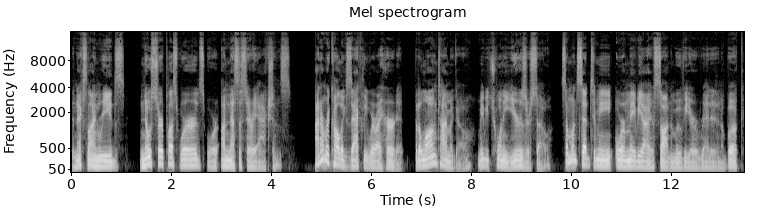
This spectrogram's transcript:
The next line reads No surplus words or unnecessary actions. I don't recall exactly where I heard it, but a long time ago, maybe 20 years or so, someone said to me, or maybe I saw it in a movie or read it in a book,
